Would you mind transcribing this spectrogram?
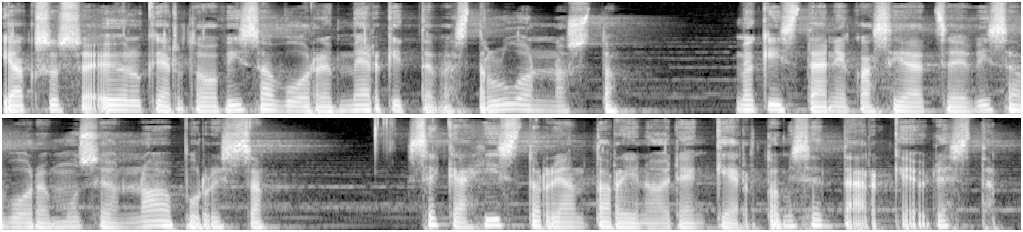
Jaksossa Öl kertoo Visavuoren merkittävästä luonnosta – mökistään, joka sijaitsee Visavuoren museon naapurissa, sekä historian tarinoiden kertomisen tärkeydestä.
